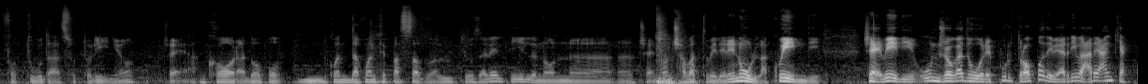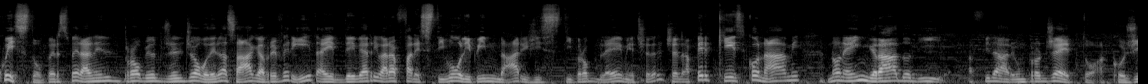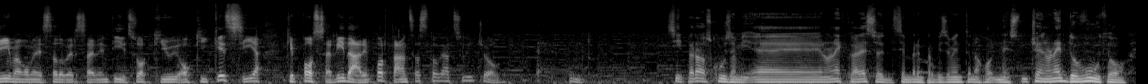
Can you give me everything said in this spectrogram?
fottuta sottolineo, cioè ancora dopo quan- da quanto è passato dall'ultimo Silent Hill non, eh, cioè, non ci ha fatto vedere nulla, quindi cioè vedi un giocatore purtroppo deve arrivare anche a questo per sperare nel proprio nel gioco della saga preferita e deve arrivare a fare sti voli pindarici, sti problemi eccetera eccetera perché Konami non è in grado di affidare un progetto a Kojima come è stato per Silent Hill o a chi, o chi che sia che possa ridare importanza a sto cazzo di gioco. Eh, punto. Sì, però scusami, eh, non è che adesso sembra improvvisamente una cosa. Cioè, non è dovuto.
